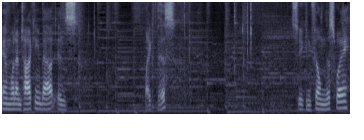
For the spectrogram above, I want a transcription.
And what I'm talking about is like this. So you can film this way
